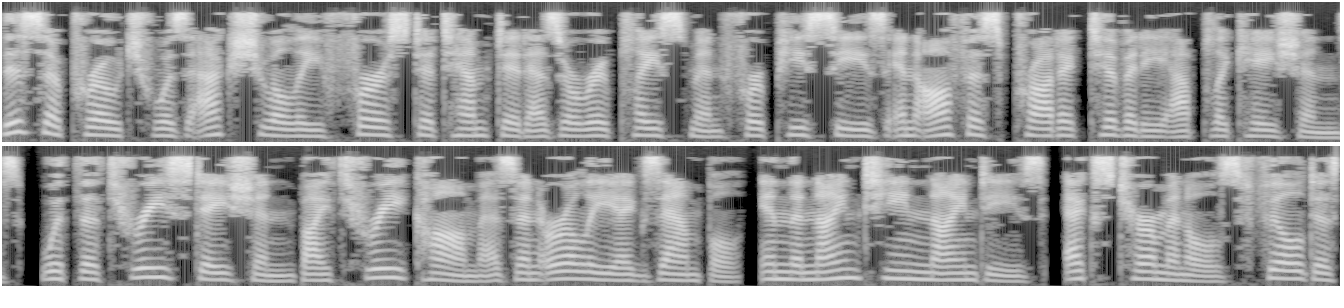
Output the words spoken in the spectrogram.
This approach was actually first attempted as a replacement for PCs in office productivity applications, with the 3-station by 3Com as an early example. In the 1990s, X terminals filled a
